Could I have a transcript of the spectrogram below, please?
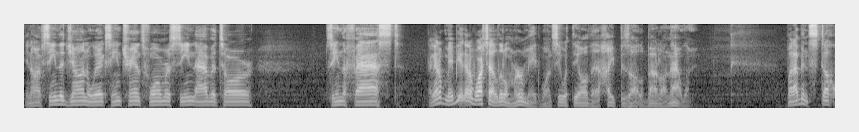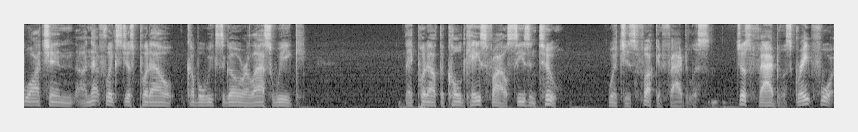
You know, I've seen the John Wick, seen Transformers, seen Avatar, seen the Fast. I gotta maybe I gotta watch that Little Mermaid one, see what the all the hype is all about on that one. But I've been stuck watching. Uh, Netflix just put out a couple weeks ago or last week. They put out the Cold Case File season two, which is fucking fabulous just fabulous. Great for,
